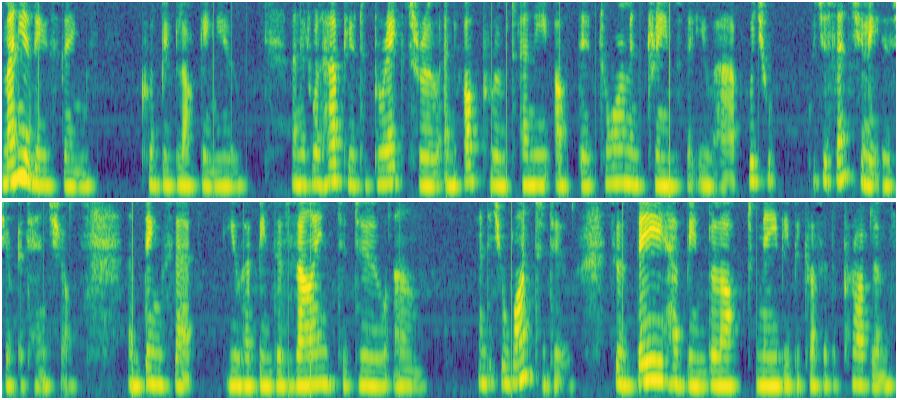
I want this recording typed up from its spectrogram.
Many of these things could be blocking you and it will help you to break through and uproot any of the dormant dreams that you have, which which essentially is your potential and things that you have been designed to do um, and that you want to do. So they have been blocked maybe because of the problems.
